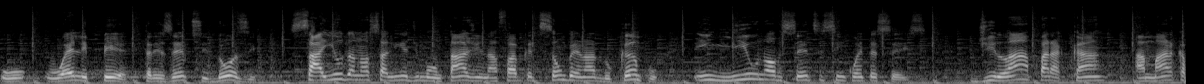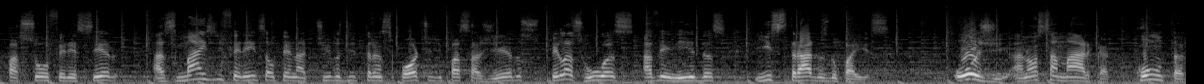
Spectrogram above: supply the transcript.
o, o LP 312, saiu da nossa linha de montagem na fábrica de São Bernardo do Campo em 1956. De lá para cá, a marca passou a oferecer as mais diferentes alternativas de transporte de passageiros pelas ruas, avenidas e estradas do país. Hoje, a nossa marca conta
